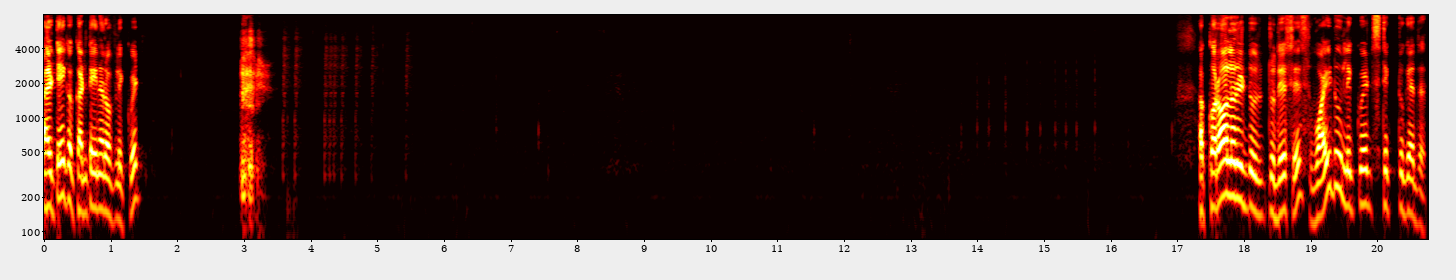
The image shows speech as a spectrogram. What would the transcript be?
I will take a container of liquid A corollary to, to this is why do liquids stick together,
